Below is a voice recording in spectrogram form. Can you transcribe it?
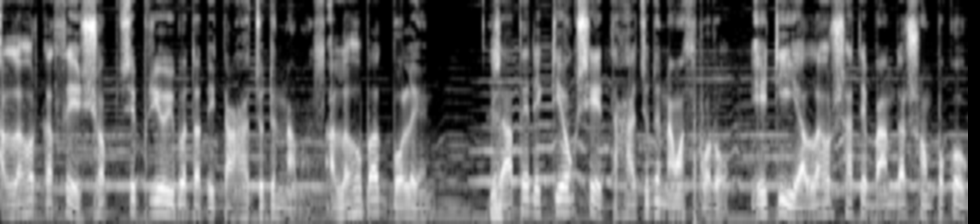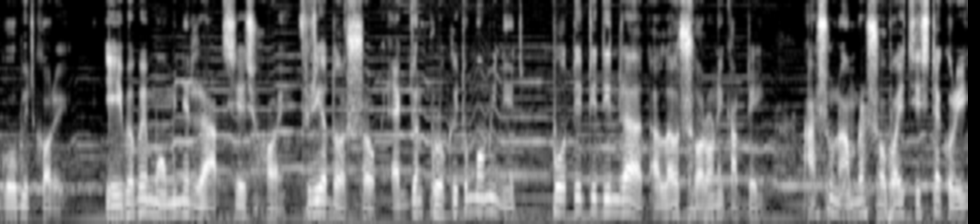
আল্লাহর কাছে সবচেয়ে প্রিয় ইবাদতই তাহাজুদের নামাজ। আল্লাহ পাক বলেন, রাতের একটি অংশে তাহাজুদের নামাজ পড়ো। এটি আল্লাহর সাথে বান্দার সম্পর্ক গভীর করে। এইভাবে মমিনের রাত শেষ হয়। প্রিয় দর্শক, একজন প্রকৃত মমিনের প্রতিটি দিন রাত আল্লাহর স্মরণে কাটে। আসুন আমরা সবাই চেষ্টা করি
